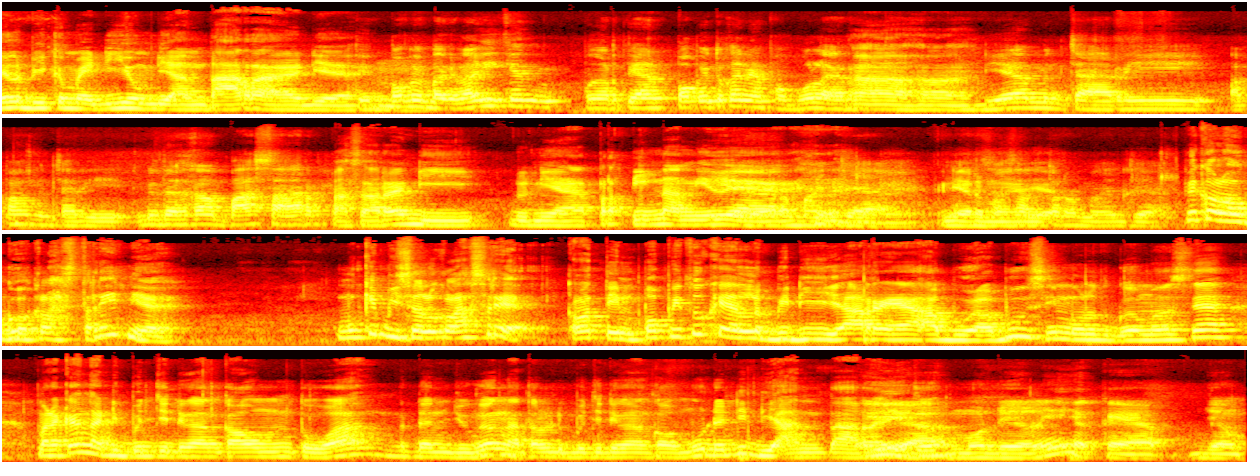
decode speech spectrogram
Dia lebih ke medium di antara dia. Teen pop ya balik lagi kan pengertian pop itu kan yang populer. Aha. Dia mencari apa mencari berdasarkan pasar. Pasarnya di dunia pertinan gitu Iya, ya. remaja. Dunia remaja. remaja. Tapi kalau gue klasterin ya, mungkin bisa lu klaster ya. Kalau teen pop itu kayak lebih di area abu-abu sih menurut gue. Maksudnya mereka nggak dibenci dengan kaum tua dan juga nggak terlalu dibenci dengan kaum muda. Di antara itu. Iya, modelnya ya kayak jam,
